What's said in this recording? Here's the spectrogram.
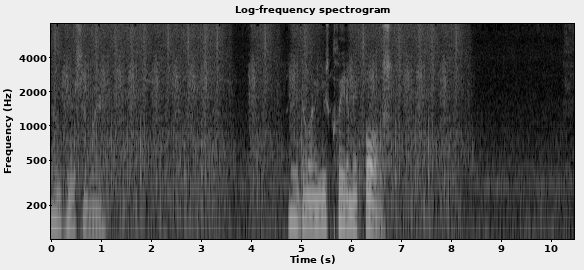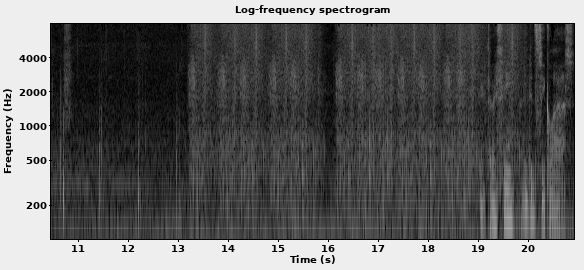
around here somewhere. Really don't want to use clay to make bowls. Did I see? I did see glass.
